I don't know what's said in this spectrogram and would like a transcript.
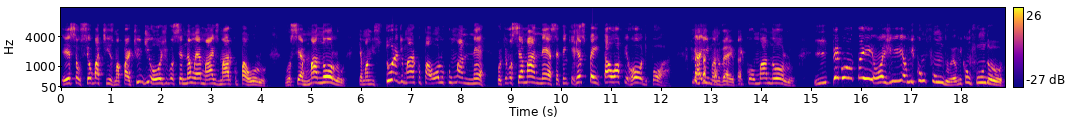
esse é o seu batismo. A partir de hoje você não é mais Marco Paolo. Você é Manolo, que é uma mistura de Marco Paolo com Mané. Porque você é Mané, você tem que respeitar o off-road, porra. E aí, mano, velho, ficou Manolo. E pegou, tá aí. Hoje eu me confundo, eu me confundo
